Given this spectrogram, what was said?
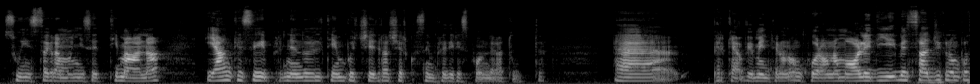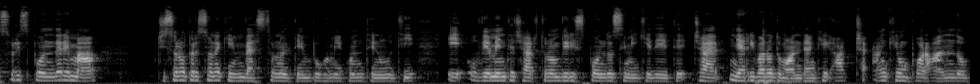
su Instagram ogni settimana e anche se prendendo del tempo, eccetera, cerco sempre di rispondere a tutte. Eh, perché ovviamente non ho ancora una mole di messaggi che non posso rispondere, ma ci sono persone che investono il tempo con i miei contenuti e ovviamente certo non vi rispondo se mi chiedete, cioè mi arrivano domande anche, ah, cioè, anche un po' random,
